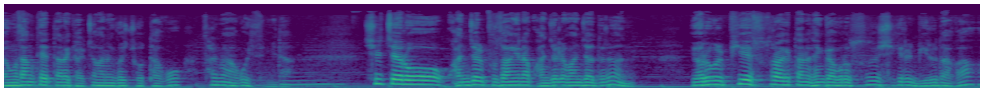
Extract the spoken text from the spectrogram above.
병 상태에 따라 결정하는 것이 좋다고 설명하고 있습니다. 실제로 관절 부상이나 관절염 환자들은 여름을 피해 수술하겠다는 생각으로 수술 시기를 미루다가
